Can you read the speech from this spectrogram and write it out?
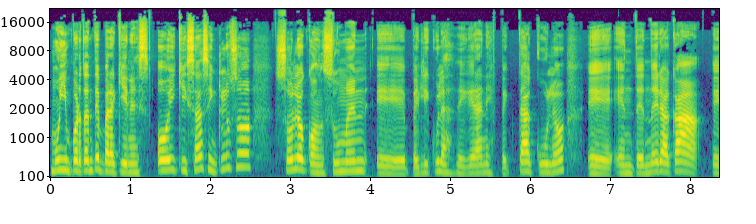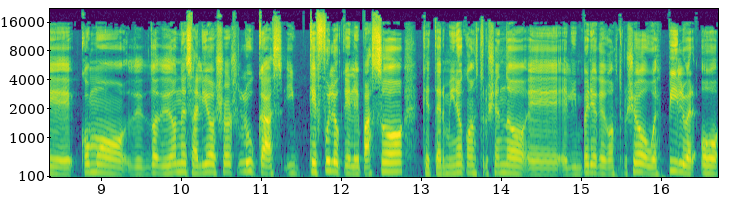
muy importante para quienes hoy quizás incluso solo consumen eh, películas de gran espectáculo, eh, entender acá eh, cómo, de, dónde salió George Lucas y qué fue lo que le pasó, que terminó construyendo el imperio que construyó, o Spielberg, o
